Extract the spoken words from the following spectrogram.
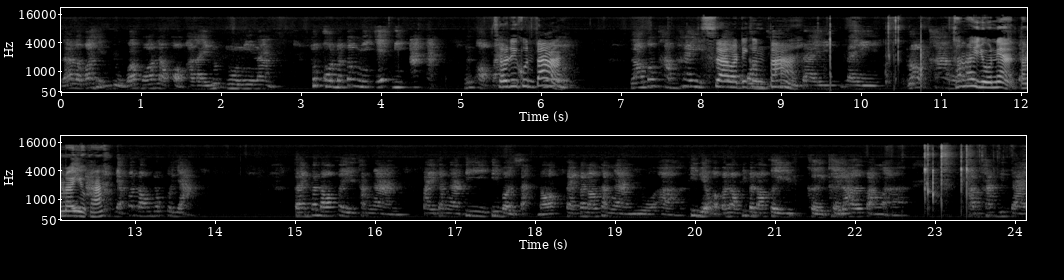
แล้วเราก็เห็นอยู่ว่าบอสเราออกอะไรนู่นนู่นนี่นั่น ทุกคนมันต้องมีเอ๊ะมีอะอะนึกออกไหมสวัสดีคุณต้าซึ่งเราต้องทำให้สวัสดีคุณป้านที่อยู่ในในรอบข้างทำอะไรอยู่เนี่ยทำอะไรอยู่คะอย่างป้าน้องยกตัวอย่างแฟนป้าน้องไปทำงานไปทำงานที่ที่บริษัทเนาะแฟนป้าน้องทำงานอยู่อ่าที่เดียวกับป้าน้องที่ป้าน้องเคยเคยเคยเล่าให้ฟังอ่า ทำคัดวิจัย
